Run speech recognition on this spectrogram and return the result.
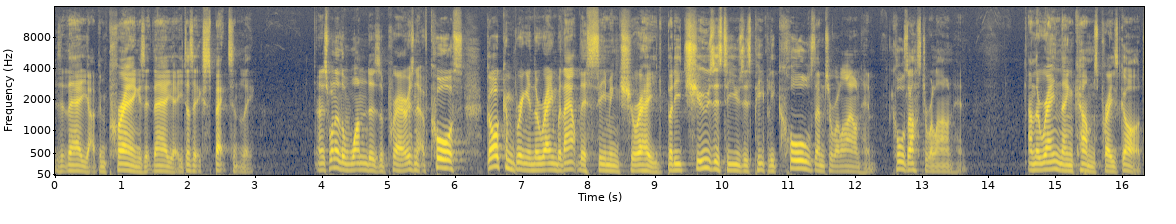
Is it there yet? I've been praying, is it there yet? He does it expectantly. And it's one of the wonders of prayer, isn't it? Of course, God can bring in the rain without this seeming charade, but he chooses to use his people. He calls them to rely on him, calls us to rely on him. And the rain then comes, praise God.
